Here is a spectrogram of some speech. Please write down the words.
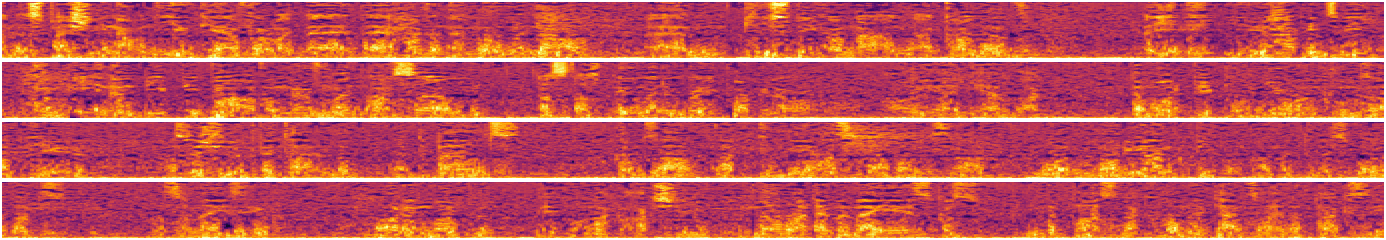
and especially now in the UK, I feel like they're, they're having their moment now. Um, can you speak on that and that kind of are you, are you happy to be competing and be, be part of a movement that's um, that's that's really popular? Oh yeah, yeah. Like the more people new one comes up here, especially at the time the, the belts comes up, like to be asked about it's not more and more young people come into the sport. That's that's amazing. More and more pe- people like actually know what MMA is because in the past, like how many times I had a taxi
